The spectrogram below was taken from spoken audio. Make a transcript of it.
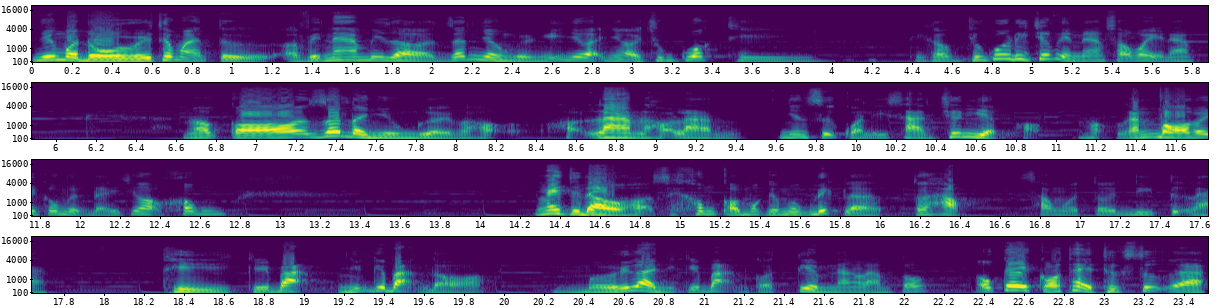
nhưng mà đối với thương mại điện tử ở Việt Nam bây giờ rất nhiều người nghĩ như vậy nhưng ở Trung Quốc thì thì không. Trung Quốc đi trước Việt Nam 6 7 năm. Nó có rất là nhiều người và họ họ làm là họ làm nhân sự quản lý sàn chuyên nghiệp. Họ họ gắn bó với công việc đấy chứ họ không ngay từ đầu họ sẽ không có một cái mục đích là tôi học xong rồi tôi đi tự làm. Thì cái bạn những cái bạn đó mới là những cái bạn có tiềm năng làm tốt. Ok có thể thực sự là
